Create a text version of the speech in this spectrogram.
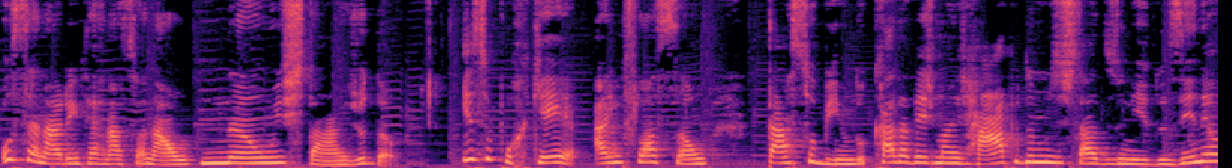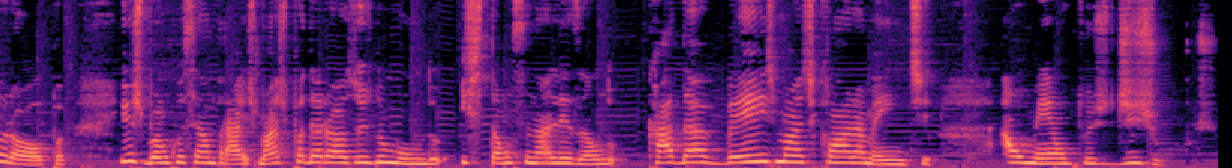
o cenário internacional não está ajudando. Isso porque a inflação está subindo cada vez mais rápido nos Estados Unidos e na Europa, e os bancos centrais mais poderosos do mundo estão sinalizando cada vez mais claramente aumentos de juros.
